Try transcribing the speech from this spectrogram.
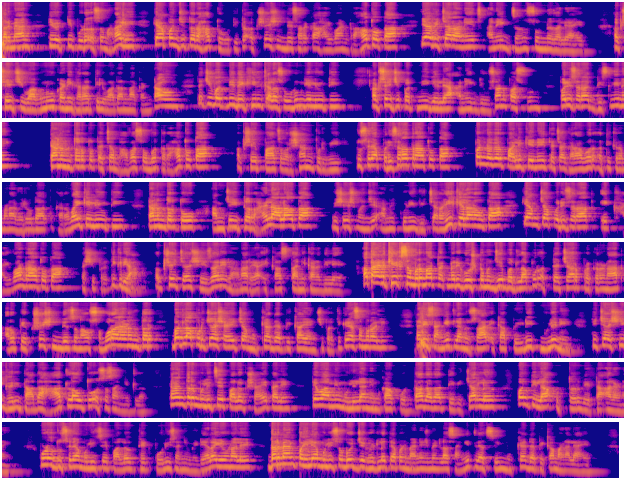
दरम्यान ती व्यक्ती पुढे असं म्हणाली की आपण जिथं राहतो तिथं अक्षय शिंदे सारखा हैवान राहत होता. या विचारानेच अनेक जण सुन्न झाले आहेत. अक्षयची वागणूक आणि घरातील वादांना कंटाळून त्याची पत्नी देखील त्याला सोडून गेली होती. अक्षयची पत्नी गेल्या अनेक दिवसांपासून परिसरात दिसली नाही. त्यानंतर तो त्याच्या भावासोबत राहत होता. अक्षय पाच वर्षांपूर्वी दुसऱ्या परिसरात राहत होता. पण नगरपालिकेने त्याच्या घरावर अतिक्रमणाविरोधात कारवाई केली होती. त्यानंतर तो आमच्या इथं राहायला आला होता. विशेष म्हणजे आम्ही कुणी विचारही केला नव्हता की आमच्या परिसरात एक हैवान राहत होता अशी प्रतिक्रिया अक्षयच्या शेजारी राहणाऱ्या एका स्थानिकाने दिली आहे. आता आणखी एक संभ्रमात टाकणारी गोष्ट म्हणजे बदलापूर अत्याचार प्रकरणात आरोपी अक्षय शिंदेचं नाव समोर आल्यानंतर बदलापूरच्या शाळेच्या मुख्याध्यापिका यांची प्रतिक्रिया समोर आली. त्यांनी सांगितल्यानुसार एका पीडित मुलीने तिच्याशी घरी दादा हात लावतो असं सांगितलं. त्यानंतर मुलीचे पालक शाळेत आले. तेव्हा आम्ही मुलीला नेमका कोणता दादा ते विचारलं पण तिला उत्तर देता आलं नाही. पुढं दुसऱ्या मुलीचे पालक थेट पोलीस आणि मीडियाला घेऊन आले. दरम्यान पहिल्या मुलीसोबत जे घडलं ते आपण मॅनेजमेंटला सांगितल्याचे मुख्याध्यापिका म्हणाल्या आहेत.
